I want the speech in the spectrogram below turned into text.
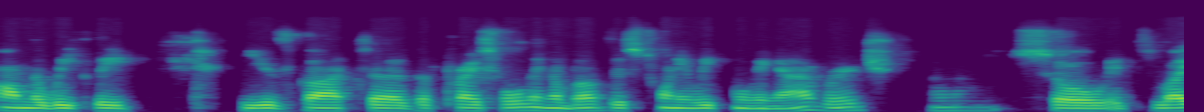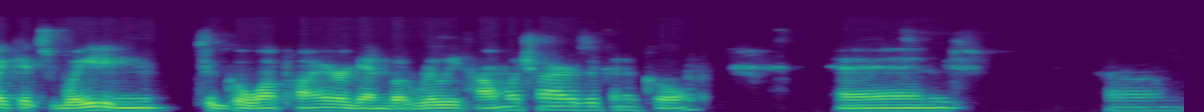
on the weekly, you've got uh, the price holding above this 20 week moving average. Um, so it's like it's waiting to go up higher again, but really how much higher is it going to go? And um,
